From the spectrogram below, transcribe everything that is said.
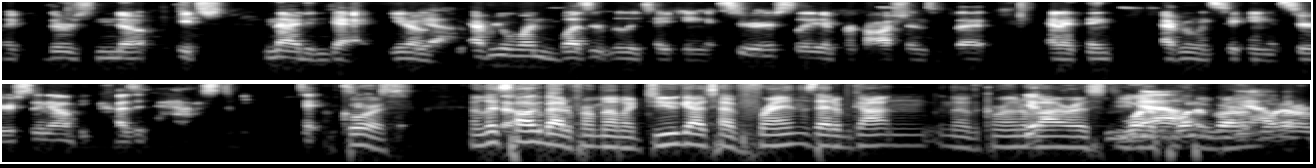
like there's no, it's night and day. You know, Yeah. everyone wasn't really taking it seriously and precautions with it. And I think everyone's taking it seriously now because it has to be taken. Of course. seriously. And let's So- talk about it for a moment. Do you guys have friends that have gotten you know, the coronavirus? Do you One, know- of, one of our Yeah, one one of our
